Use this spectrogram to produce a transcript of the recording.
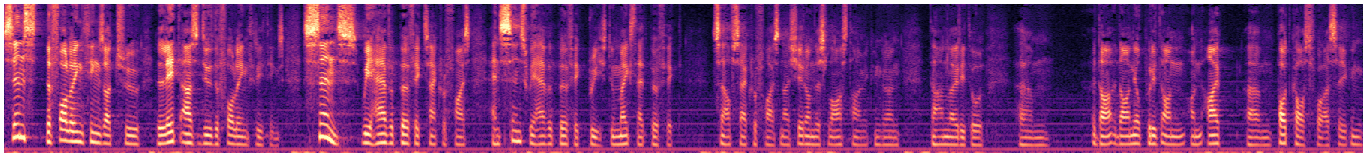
Since the following things are true, let us do the following three things. Since we have a perfect sacrifice, and since we have a perfect priest who makes that perfect self sacrifice, and I shared on this last time, you can go and download it, or um, Daniel put it on, on i um, podcast for us, so you can,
